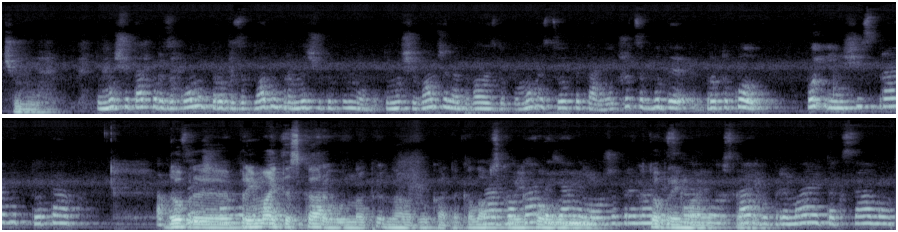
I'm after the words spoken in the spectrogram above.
Чому? Тому що так про закону про безоплатну правничу допомогу, тому що вам вже надавалась допомога з цього питання. Якщо це буде протокол по іншій справі, то так. А по цим Добре, приймайте скаргу на, на адвоката На Калавського, якого адвоката ви я не мені. можу приймати Хто приймає скаргу. скаргу? Скаргу приймають так само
